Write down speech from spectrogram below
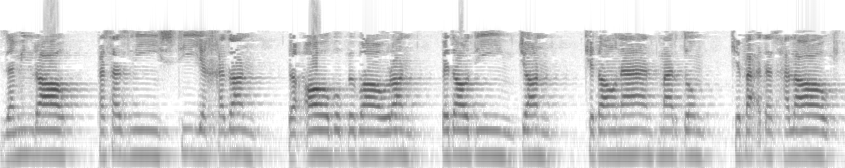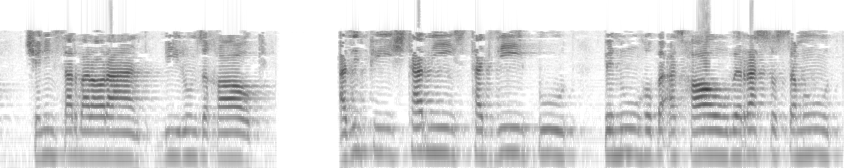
زمین را پس از نیستی خزان به آب و به باران بدادیم جان که دانند مردم که بعد از هلاک چنین سر برارند بیرون ز خاک. از این پیشتر نیست تکذیب بود به نوح و به اصحاب رست و سمود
